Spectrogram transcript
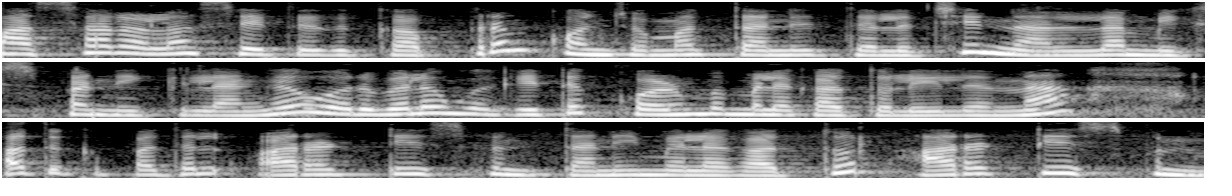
மசாலாலாம் சேர்த்ததுக்கப்புறம் கொஞ்சமாக தண்ணி தெளித்து நல்லா மிக்ஸ் பண்ணிக்கலாங்க. ஒருவேளை உங்ககிட்ட குழம்பு மிளகாத்தூள் இல்லைன்னா அதுக்கு பதில் அரை டீஸ்பூன் தனி மிளகாத்தூள் அரை டீஸ்பூன்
